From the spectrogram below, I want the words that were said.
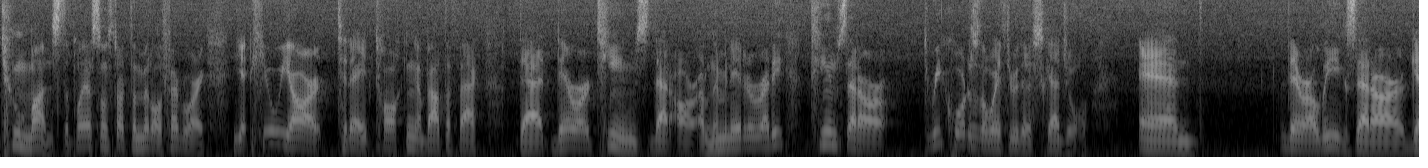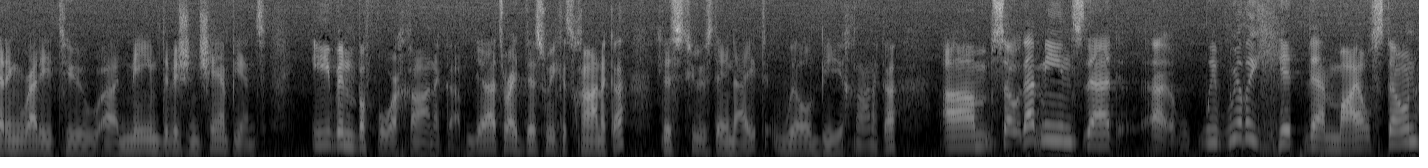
two months. The playoffs don't start the middle of February. Yet here we are today talking about the fact that there are teams that are eliminated already, teams that are three quarters of the way through their schedule, and there are leagues that are getting ready to uh, name division champions even before Hanukkah. Yeah, that's right. This week is Hanukkah. This Tuesday night will be Hanukkah. Um, so that means that uh, we've really hit that milestone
